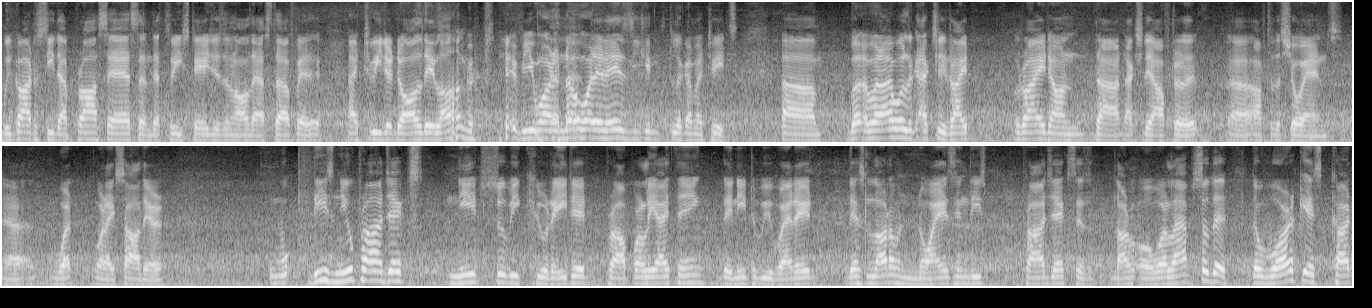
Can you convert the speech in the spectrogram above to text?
we got to see that process and the three stages and all that stuff. I tweeted all day long. if you want to know what it is, you can look at my tweets. Um, but, but I will actually write, write on that actually after, uh, after the show ends, uh, what, what I saw there. W these new projects need to be curated properly, I think. They need to be vetted. There's a lot of noise in these projects, there's a lot of overlap. So the, the work is cut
